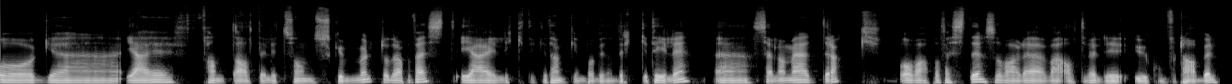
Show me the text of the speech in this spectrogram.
Og eh, jeg fant det alltid litt sånn skummelt å dra på fest. Jeg likte ikke tanken på å begynne å drikke tidlig. Eh, selv om jeg drakk og var på fester, så var, det, var alltid veldig ukomfortabel.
